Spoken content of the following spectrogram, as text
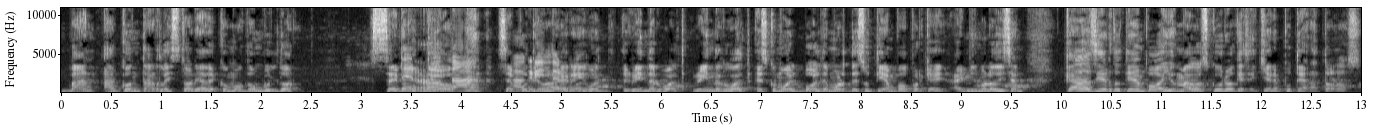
Van a contar la historia de cómo Dumbledore se Derrota puteó, se a puteó a Grindelwald. Grindelwald. Grindelwald. Grindelwald es como el Voldemort de su tiempo, porque ahí mismo lo dicen. Cada cierto tiempo hay un mago oscuro que se quiere putear a todos.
